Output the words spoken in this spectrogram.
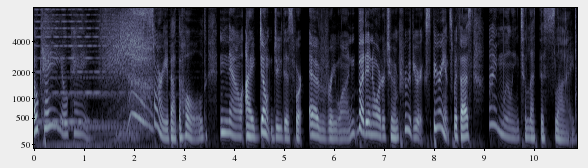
Okay, okay. Sorry about the hold. Now, I don't do this for everyone, but in order to improve your experience with us, I'm willing to let this slide.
